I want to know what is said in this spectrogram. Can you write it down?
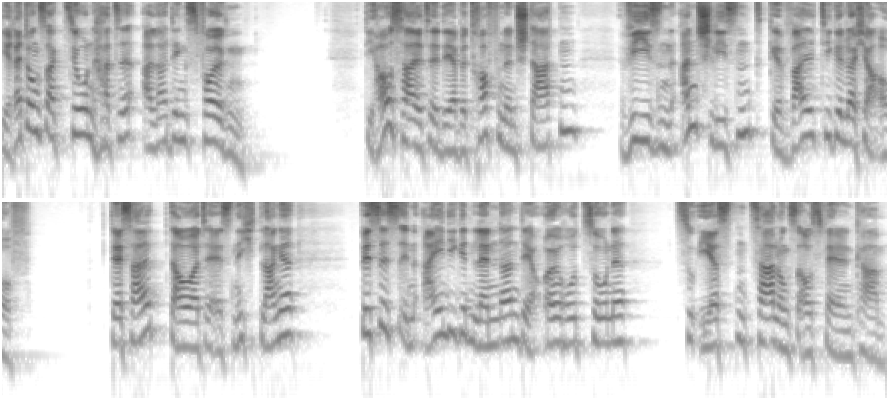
Die Rettungsaktion hatte allerdings Folgen. Die Haushalte der betroffenen Staaten wiesen anschließend gewaltige Löcher auf. Deshalb dauerte es nicht lange, bis es in einigen Ländern der Eurozone zu ersten Zahlungsausfällen kam.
